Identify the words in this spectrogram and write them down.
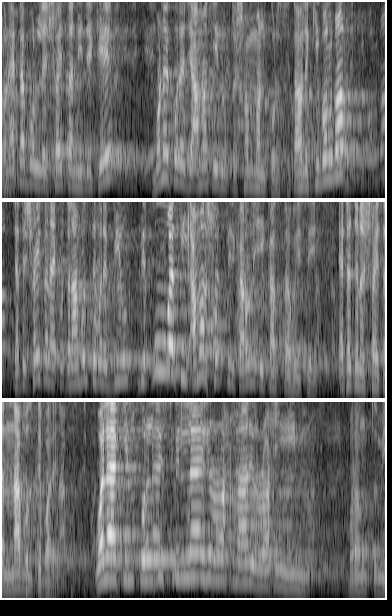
কারণ এটা বললে শয়তান নিজেকে মনে করে যে আমাকে এই লোকটা সম্মান করছে, তাহলে কি বলব? যাতে শয়তান এক কথা না বলতে পারে বিকুয়াতি আমার শক্তির কারণে এই কাজটা হয়েছে, এটা যেন শয়তান না বলতে পারে। ওয়ালাকিন কুল বিসমিল্লাহির রহমানির রহিম। বরং তুমি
